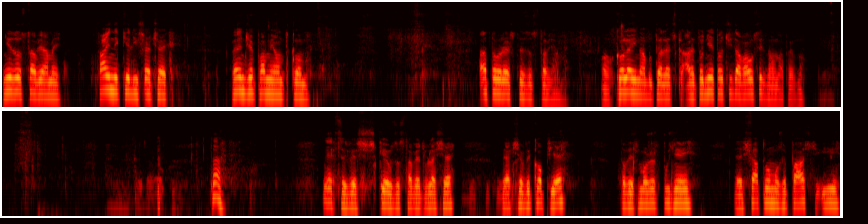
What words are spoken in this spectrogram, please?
nie zostawiamy. Fajny kieliszeczek, będzie pamiątką, a to resztę zostawiamy. O, kolejna buteleczka, ale to nie to ci dawało sygnał na pewno. Tak. Nie chcesz, wiesz, szkieł zostawiać w lesie. Jak się wykopie, to wiesz, możesz później, e, światło może paść i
